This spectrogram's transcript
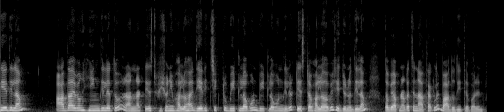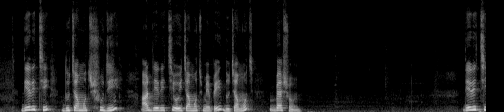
দিয়ে দিলাম। আদা এবং হিং দিলে তো রান্নার টেস্ট ভীষণই ভালো হয়। দিয়ে দিচ্ছি একটু বিট লবণ। বিট লবণ দিলে টেস্টটা ভালো হবে, সেই জন্য দিলাম। তবে আপনার কাছে না থাকলে বাদও দিতে পারেন। দিয়ে দিচ্ছি দু চামচ সুজি আর দিয়ে দিচ্ছি ওই চামচ মেপেই দু চামচ বেসন। দিয়ে দিচ্ছি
